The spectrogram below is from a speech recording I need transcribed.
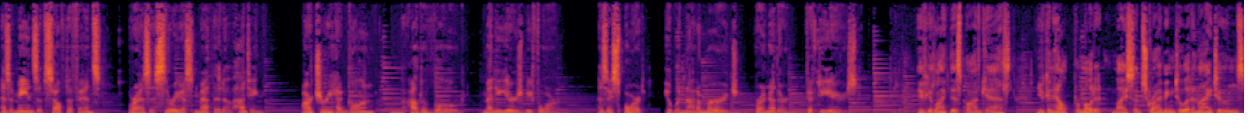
As a means of self defense or as a serious method of hunting, archery had gone out of vogue many years before. As a sport, it would not emerge for another 50 years. If you like this podcast, you can help promote it by subscribing to it in iTunes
